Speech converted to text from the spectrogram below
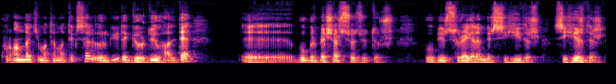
Kur'an'daki matematiksel örgüyü de gördüğü halde e, bu bir beşer sözüdür. Bu bir süre gelen bir sihidir, sihirdir.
